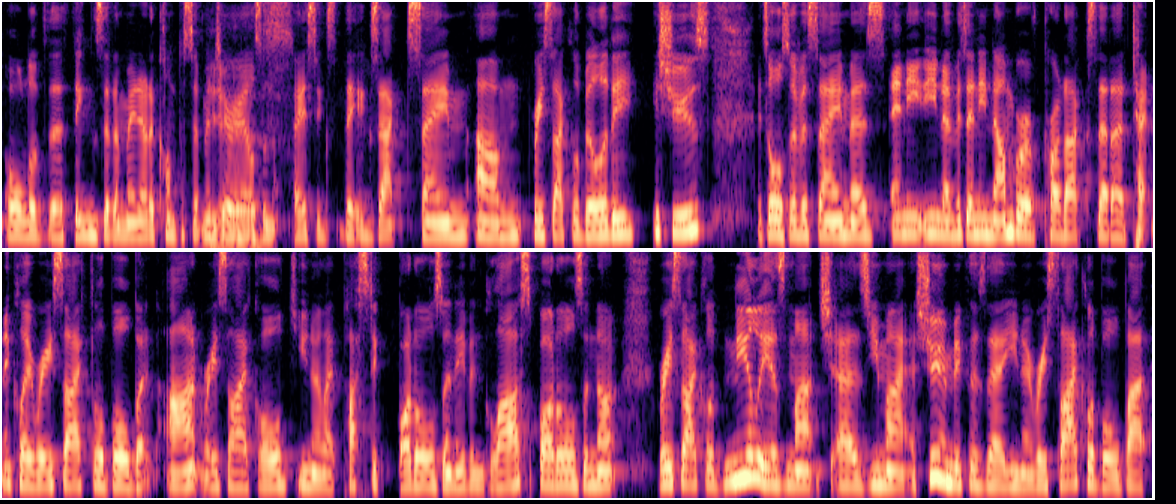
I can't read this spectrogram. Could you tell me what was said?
all of the things that are made out of composite materials and Yes. that face ex- the exact same um, recyclability issues. It's also the same as any, you know, there's any number of products that are technically recyclable but aren't recycled. You know, like plastic bottles and even glass bottles are not recycled nearly as much as you might assume because they're, you know, recyclable. But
